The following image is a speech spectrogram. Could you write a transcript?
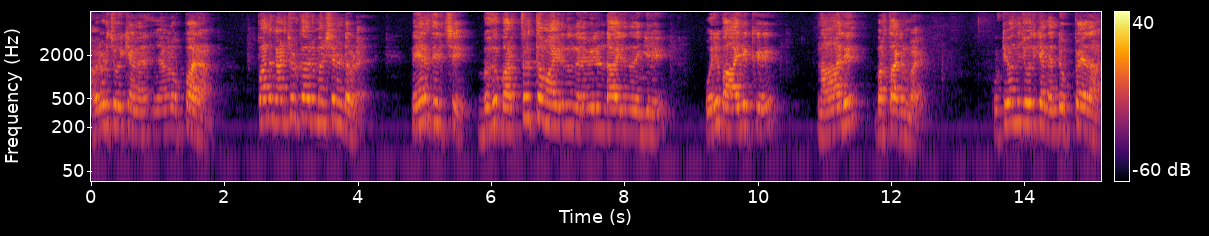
അവരോട് ചോദിക്കാണ് ഞങ്ങൾ ഉപ്പാരാണ് ഉപ്പാന്ന് കാണിച്ചു കൊടുക്കാൻ ഒരു മനുഷ്യനുണ്ട് അവിടെ. നേരെ തിരിച്ച് ബഹുഭർത്തൃത്വമായിരുന്നു നിലവിലുണ്ടായിരുന്നതെങ്കിൽ ഒരു ഭാര്യക്ക് നാല് ഭർത്താക്കന്മാർ കുട്ടി വന്ന് ചോദിക്കാം എന്റെ ഉപ്പ ഏതാണ്?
